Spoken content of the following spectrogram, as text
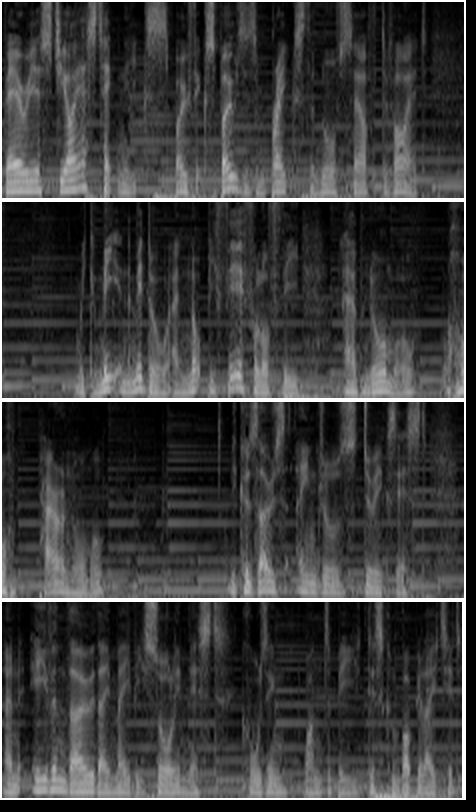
various GIS techniques, both exposes and breaks the north south divide. We can meet in the middle and not be fearful of the abnormal or paranormal because those angels do exist, and even though they may be sorely missed, causing one to be discombobulated,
